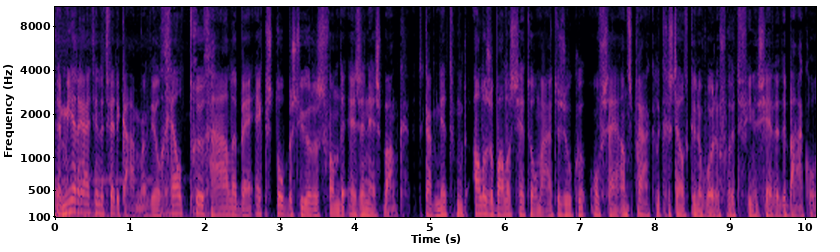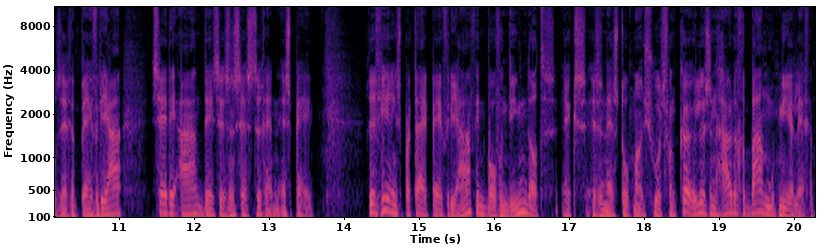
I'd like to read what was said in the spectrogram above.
Een meerderheid in de Tweede Kamer wil geld terughalen bij ex-topbestuurders van de SNS-bank. Het kabinet moet alles op alles zetten om uit te zoeken of zij aansprakelijk gesteld kunnen worden voor het financiële debakel, zeggen PvdA, CDA, D66 en SP. Regeringspartij PvdA vindt bovendien dat ex-SNS-topman Sjoerd van Keulen zijn huidige baan moet neerleggen.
